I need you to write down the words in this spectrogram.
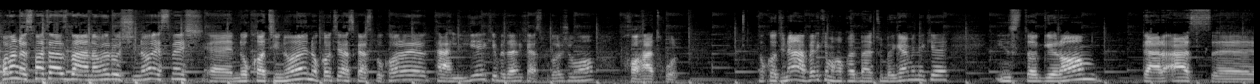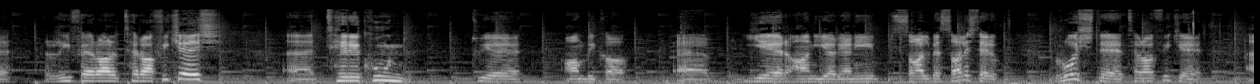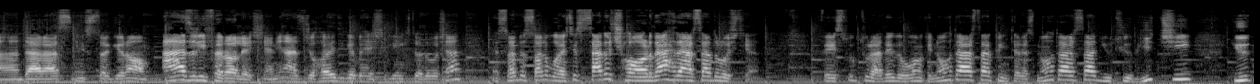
خب این قسمت از برنامه روشینا اسمش نکاتینو نکاتی از کسب و کار تحلیلیه که به در کسب و کار شما خواهد خورد. نکاتینو اولی که می‌خوام خدمتتون بگم اینه که اینستاگرام در از ریفرال ترافیکش ترکوند توی آمریکا یر آن یر یعنی سال به سالش ترکوند. رشد ترافیک در از اینستاگرام. از ریفرالش یعنی از جاهای دیگه بهش لینک داده باشن نسبت به سال گذشته 114 درصد رشد کرد. فیسبوک تو رده دوم که 9 درصد پینترست 9 درصد یوتیوب هیچی. یو...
